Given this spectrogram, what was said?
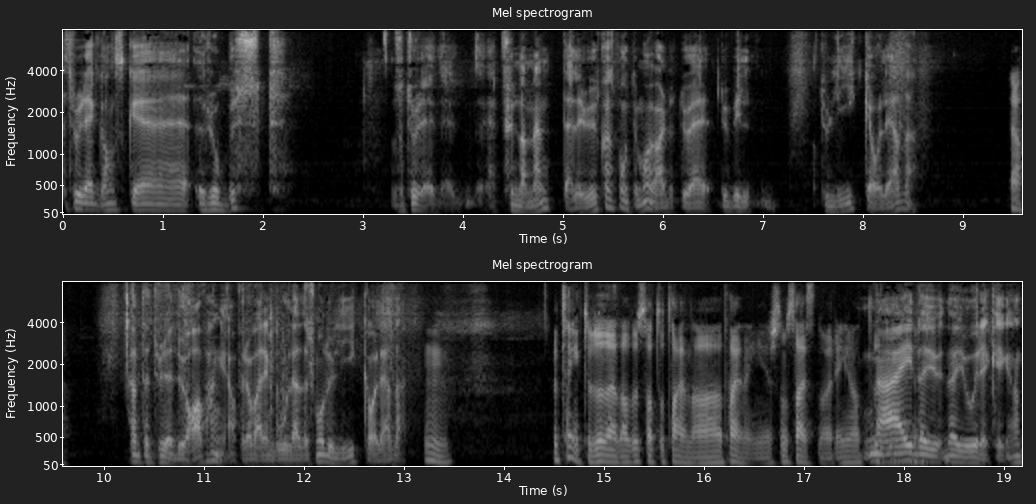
Jeg tror det er ganske robust. Og så tror jeg det- fundamentet, eller utgangspunktet, må jo være at du, er, du, vil, du liker å lede. Ja. Det tror jeg du er avhengig av for å være en god leder. Så må du like å lede. Mm. Tenkte du det da du satt og tegna tegninger som 16-åring? Nei, det, det gjorde jeg ikke. ikke?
